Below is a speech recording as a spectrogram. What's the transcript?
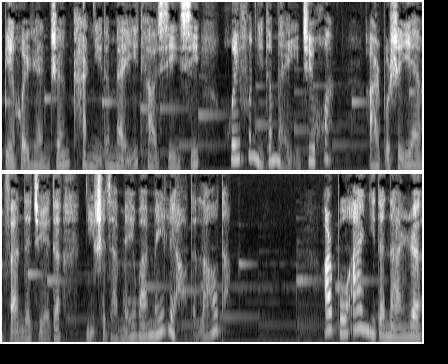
便会认真看你的每一条信息，回复你的每一句话。而不是厌烦的觉得你是在没完没了的唠叨，而不爱你的男人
